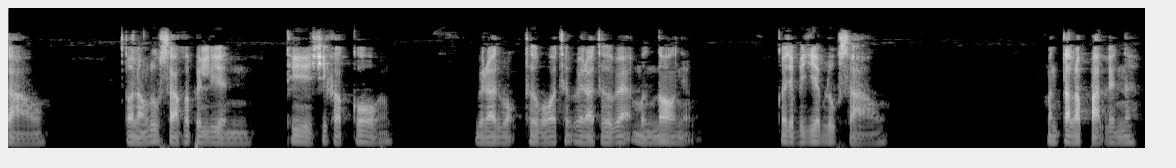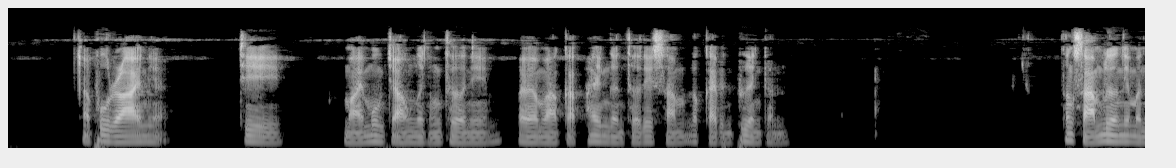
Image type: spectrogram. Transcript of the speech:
สาว ตอนหลังลูกสาวก็ไปเรียนที่ชิคาโก เวลาบอกเธอบอกว่าเวลาเธอแวะเมืองนอกเนี่ย ก็จะไปเยี่ยมลูกสาว มันตลปัดเลยนะผู้ร้ายเนี่ยที่ หมายมุ่งจะเอาเงินของเธอนี่ไปมากลับให้เงินเธอได้ซ้ำแล้วกลายเป็นเพื่อนกัน ทั้งสามเรื่องนี่มัน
